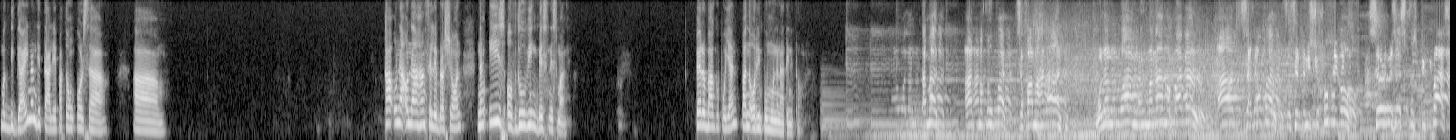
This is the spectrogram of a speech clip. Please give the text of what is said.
magbigay ng detalye patungkol sa ah, kauna-unahang selebrasyon ng Ease of Doing Business Month. Pero bago po yan, panoorin po muna natin ito. walang tamad at makupad sa pamahalaan. Walang wang ang mga mabagal at sagapal sa serbisyo publiko. Services must be fast.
